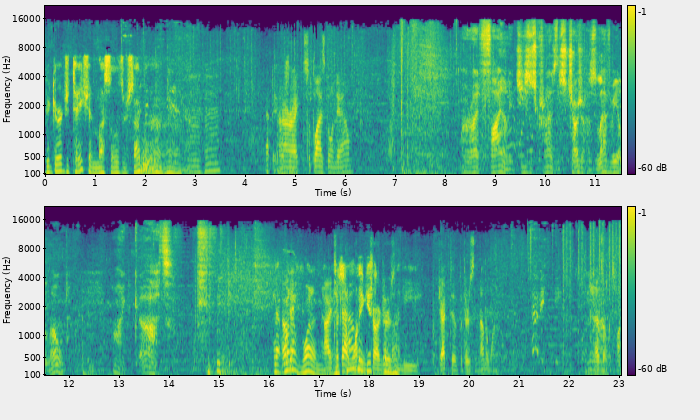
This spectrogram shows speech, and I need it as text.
regurgitation muscles or something. I don't know. Mm-hmm. All right, supplies going down. Alright, finally. Jesus Christ, this charger has left me alone. Oh my god. Now, what I want to know I is took how out one of the chargers much. in the objective, but there's another one. That's always fun.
